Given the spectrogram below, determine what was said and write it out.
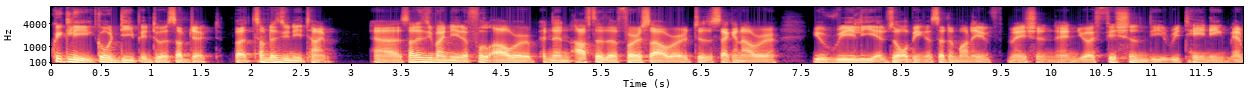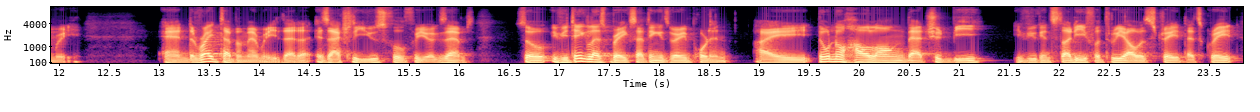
quickly go deep into a subject, but sometimes you need time. Uh, sometimes you might need a full hour, and then after the first hour to the second hour, you're really absorbing a certain amount of information and you're efficiently retaining memory and the right type of memory that is actually useful for your exams. So if you take less breaks, I think it's very important. I don't know how long that should be if you can study for three hours straight, that's great.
